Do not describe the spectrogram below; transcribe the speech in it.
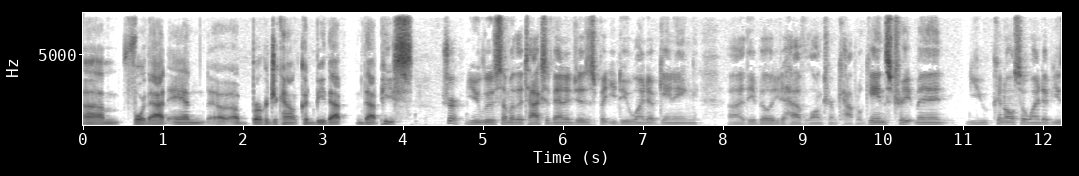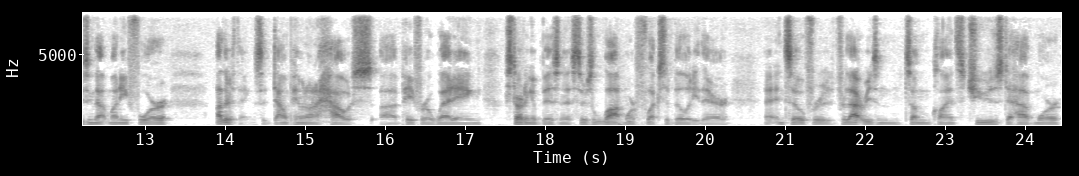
um, for that, and a, brokerage account could be that that piece. Sure, you lose some of the tax advantages, but you do wind up gaining uh, the ability to have long-term capital gains treatment. You can also wind up using that money for other things: a down payment on a house, uh, pay for a wedding, starting a business. There's a lot more flexibility there, and so for for that reason, some clients choose to have more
